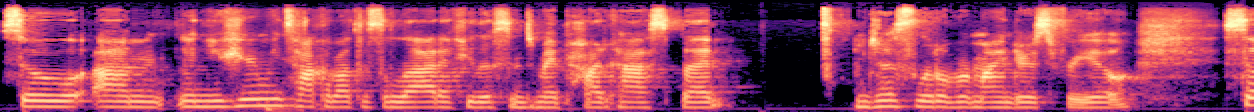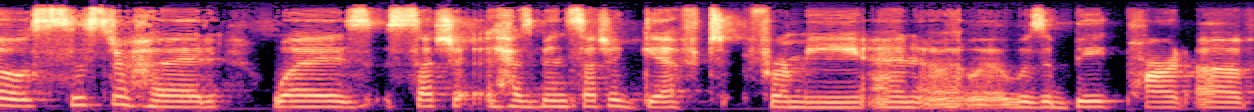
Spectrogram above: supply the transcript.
So um, when you hear me talk about this a lot if you listen to my podcast but just little reminders for you. So sisterhood was such a, has been such a gift for me and it was a big part of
